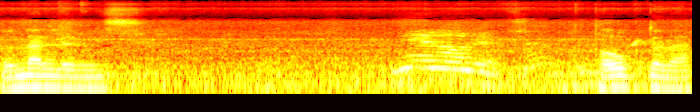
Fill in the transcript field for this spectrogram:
Dönerlerimiz. Niye öyle yapacaksın? Tavuk döner.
